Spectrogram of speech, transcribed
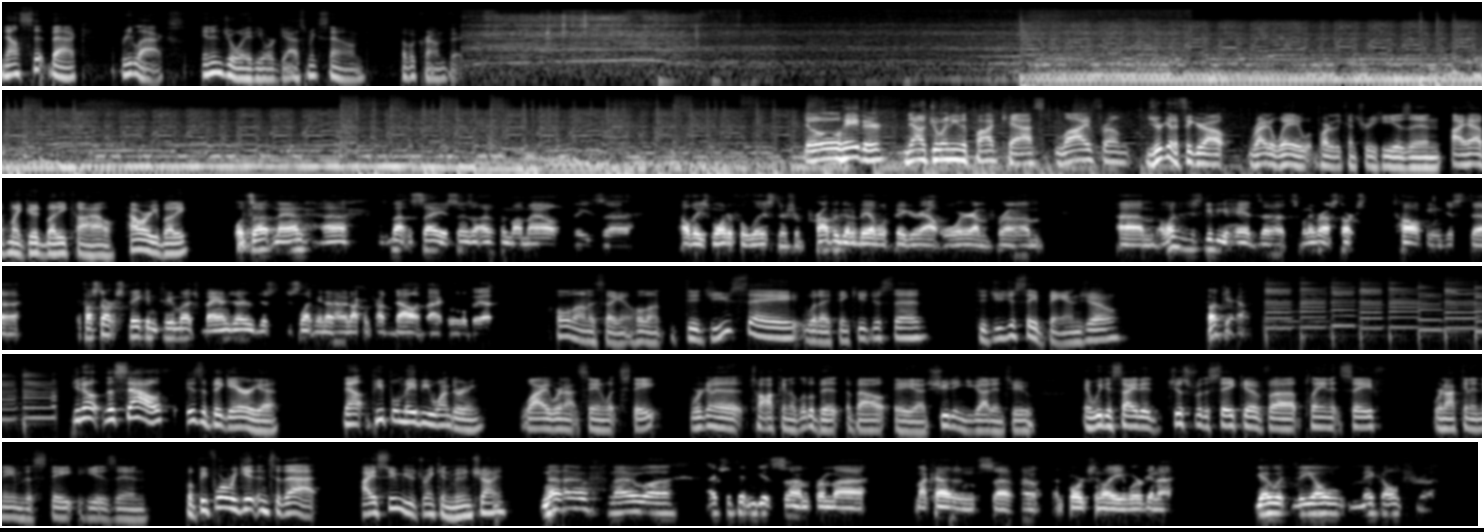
Now sit back relax, and enjoy the orgasmic sound of a Crown Vic. Oh, hey there. Now joining the podcast live from, you're going to figure out right away what part of the country he is in. I have my good buddy Kyle. How are you, buddy? What's up, man? Uh, I was about to say, as soon as I open my mouth, these uh, all these wonderful listeners are probably going to be able to figure out where I'm from. Um, I wanted to just give you a heads up. So whenever I start talking, just uh, if I start speaking too much banjo, just just let me know, and I can try to dial it back a little bit. Hold on a second. Hold on. Did you say what I think you just said? Did you just say banjo? Fuck yeah. You know, the South is a big area. Now, people may be wondering why we're not saying what state. We're going to talk in a little bit about a uh, shooting you got into. And we decided, just for the sake of uh, playing it safe, we're not going to name the state he is in. But before we get into that, I assume you're drinking moonshine? No, no. Uh, actually, couldn't get some from uh, my cousin. So, unfortunately, we're to go with the old Mich Ultra.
